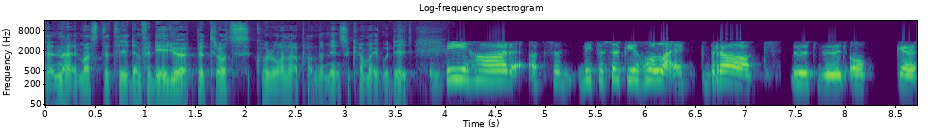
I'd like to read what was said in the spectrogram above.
den närmaste tiden? För det är ju öppet trots coronapandemin så kan man ju gå dit. Vi har, alltså, vi försöker ju hålla ett bra utbud och eh,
